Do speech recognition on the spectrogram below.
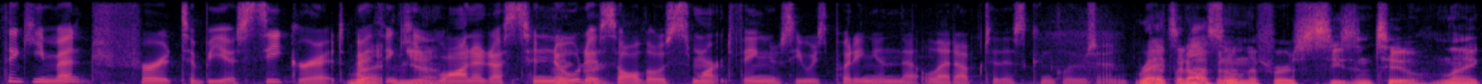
think he meant for it to be a secret. I think Yeah. he wanted us to notice all those smart things he was putting in that led up to this conclusion. Right, That's but also in the first season too. Like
